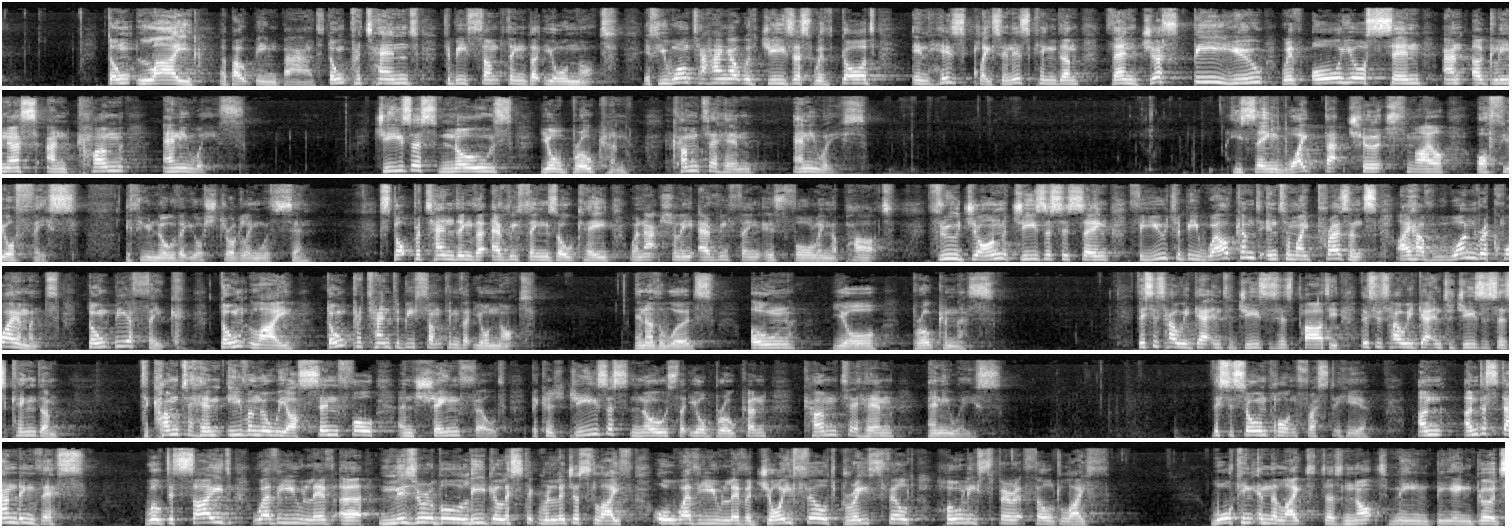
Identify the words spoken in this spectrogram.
don't lie about being bad. Don't pretend to be something that you're not. If you want to hang out with Jesus, with God in his place, in his kingdom, then just be you with all your sin and ugliness and come anyways. Jesus knows you're broken. Come to him anyways. He's saying, wipe that church smile off your face if you know that you're struggling with sin. Stop pretending that everything's okay when actually everything is falling apart. Through John, Jesus is saying, For you to be welcomed into my presence, I have one requirement. Don't be a fake. Don't lie. Don't pretend to be something that you're not. In other words, own your brokenness. This is how we get into Jesus' party. This is how we get into Jesus' kingdom to come to Him even though we are sinful and shame filled. Because Jesus knows that you're broken. Come to Him anyways. This is so important for us to hear. Un- understanding this will decide whether you live a miserable, legalistic, religious life or whether you live a joy filled, grace filled, Holy Spirit filled life. Walking in the light does not mean being good.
